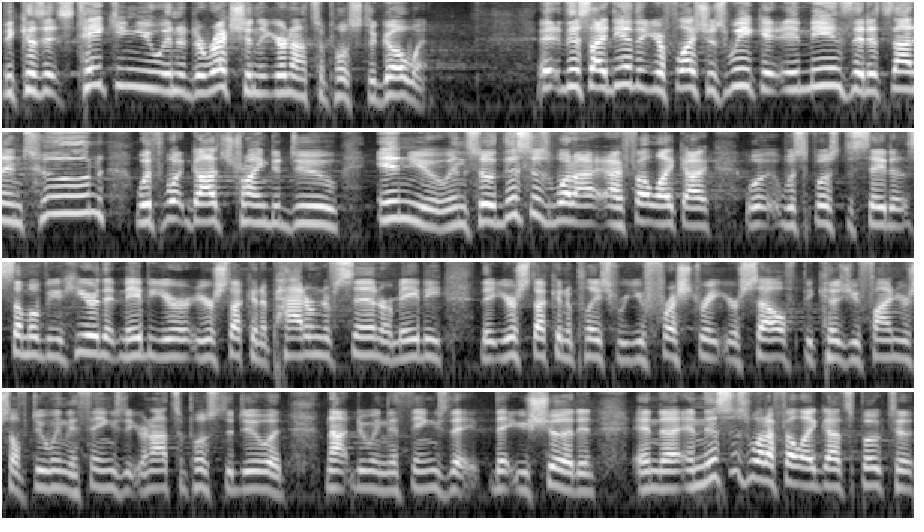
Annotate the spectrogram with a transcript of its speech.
because it's taking you in a direction that you're not supposed to go in. This idea that your flesh is weak, it, means that it's not in tune with what God's trying to do in you. And so, this is what I, I felt like I w- was supposed to say to some of you here that maybe you're, you're stuck in a pattern of sin, or maybe that you're stuck in a place where you frustrate yourself because you find yourself doing the things that you're not supposed to do and not doing the things that, that you should. And, and, uh, and this is what I felt like God spoke to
